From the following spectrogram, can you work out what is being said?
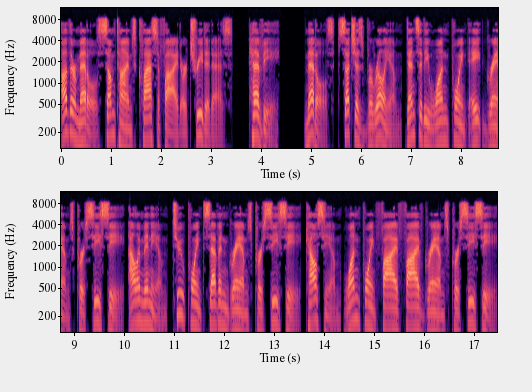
Other metals sometimes classified or treated as heavy Metals, such as beryllium density 1.8 grams per cc, aluminium 2.7 grams per cc, calcium 1.55 grams per cc,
